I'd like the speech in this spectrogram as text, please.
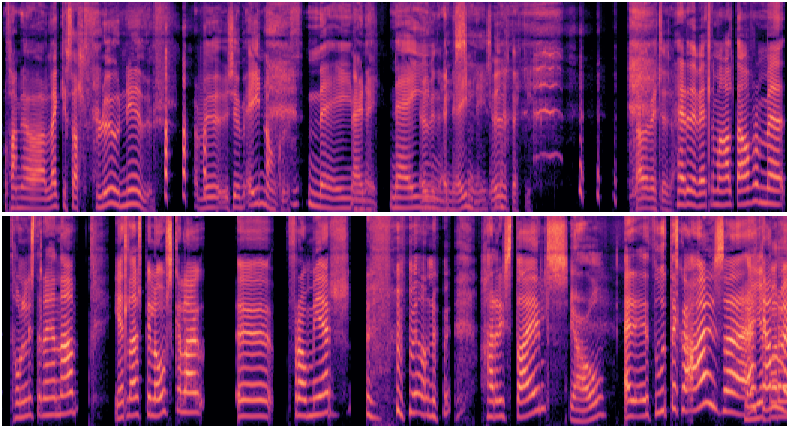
og þannig að það leggist allt flug niður að við séum einangruð. Nei, Nei, nei, nei. nei, nei, auðvitað ekki. Það er veitleysa. Herði, við ætlum að halda áfram með tónlistina hérna. Ég ætla að spila óskalag uh, frá mér með honum Harry Styles. Já. Er, þú ert eitthvað aðeins að Nei, ekki bara,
